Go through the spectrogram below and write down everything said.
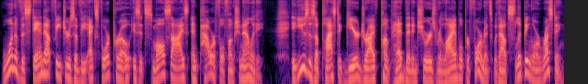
One of the standout features of the X4 Pro is its small size and powerful functionality. It uses a plastic gear drive pump head that ensures reliable performance without slipping or rusting,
